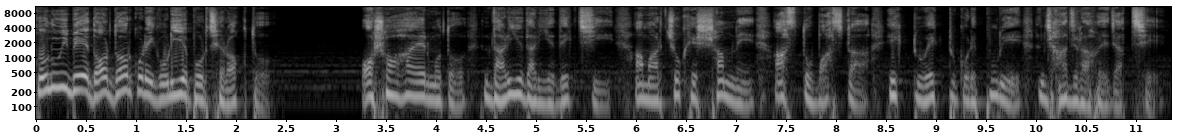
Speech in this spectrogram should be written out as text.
কনুই বেয়ে দর দর করে গড়িয়ে পড়ছে রক্ত। অসহায়ের মতো দাঁড়িয়ে দাঁড়িয়ে দেখছি আমার চোখের সামনে আস্ত বাসটা একটু একটু করে পুড়ে ঝাঁঝরা হয়ে যাচ্ছে।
